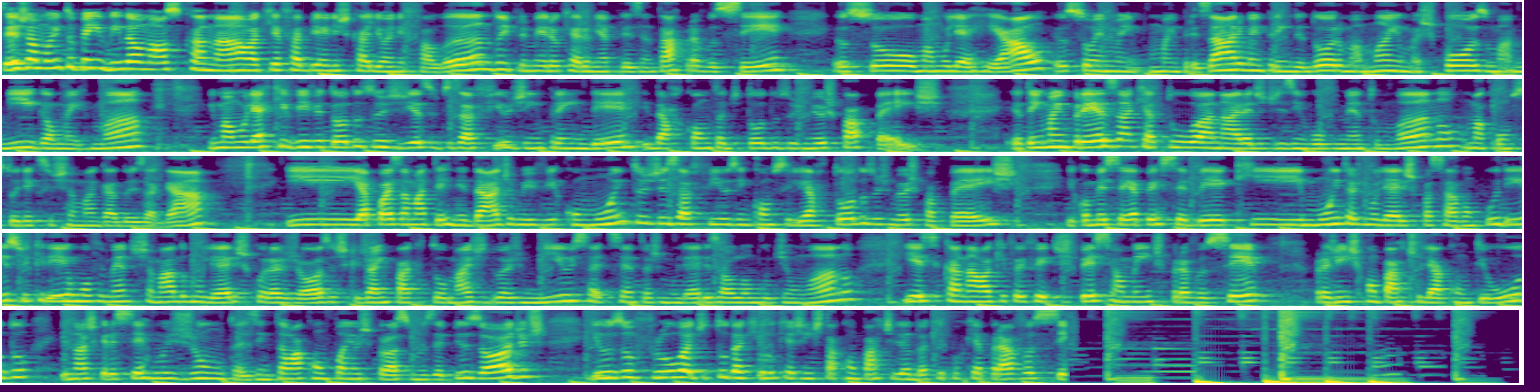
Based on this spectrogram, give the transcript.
Seja muito bem-vindo ao nosso canal. Aqui é Fabiane Scaglione falando e primeiro eu quero me apresentar para você. Eu sou uma mulher real, eu sou uma, uma empresária, uma empreendedora, uma mãe, uma esposa, uma amiga, uma irmã e uma mulher que vive todos os dias o desafio de empreender e dar conta de todos os meus papéis. Eu tenho uma empresa que atua na área de desenvolvimento humano, uma consultoria que se chama H2H. E após a maternidade, eu me vi com muitos desafios em conciliar todos os meus papéis e comecei a perceber que muitas mulheres passavam por isso e criei um movimento chamado Mulheres Corajosas, que já impactou mais de 2.700 mulheres ao longo de um ano. E esse canal aqui foi feito especialmente para você para a gente compartilhar conteúdo e nós crescermos juntas. Então acompanhe os próximos episódios e usufrua de tudo aquilo que a gente está compartilhando aqui, porque é para você.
